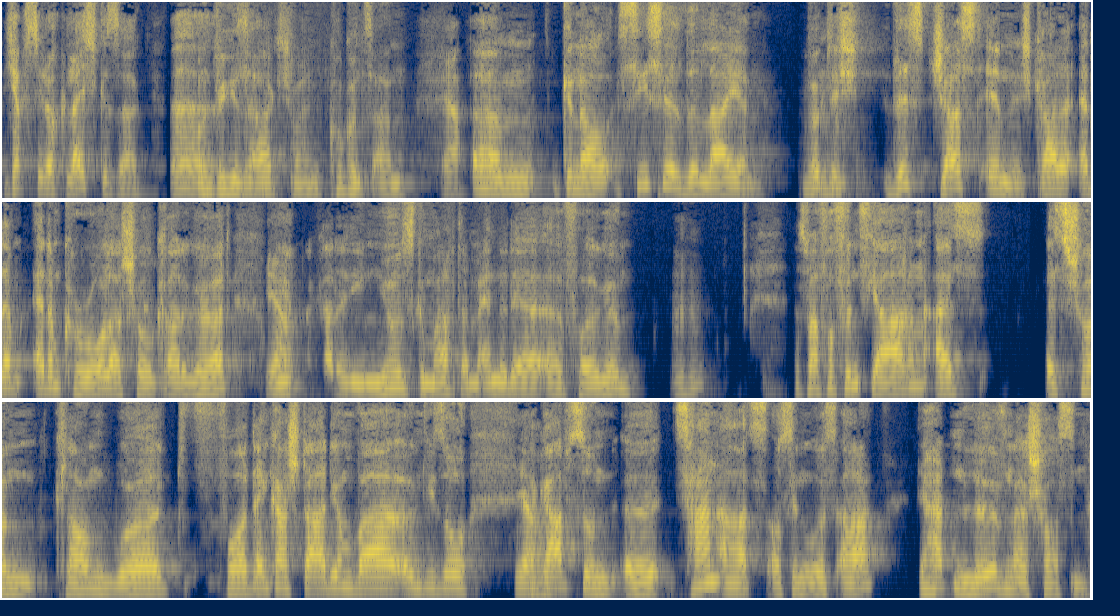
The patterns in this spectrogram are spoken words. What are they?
Ich habe es dir doch gleich gesagt. Äh. Und wie gesagt, ich meine, guck uns an. Ja. Ähm, genau, Cecil the Lion. Wirklich, mhm. this just in. Ich gerade Adam Adam Carolla Show gerade gehört. Ja. Und ich habe gerade die News gemacht am Ende der äh, Folge. Mhm. Das war vor fünf Jahren, als es schon Clown World Vordenkerstadium war, irgendwie so. Ja. Da gab es so einen äh, Zahnarzt aus den USA, der hat einen Löwen erschossen.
